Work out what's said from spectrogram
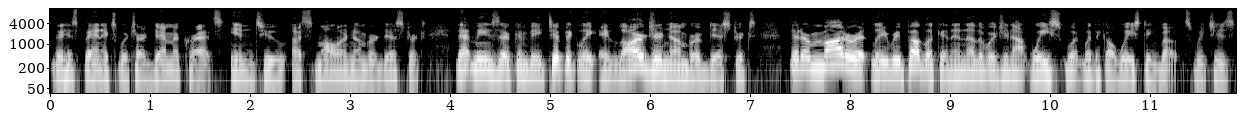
the hispanics which are democrats into a smaller number of districts. That means there can be typically a larger number of districts that are moderately republican. In other words you're not waste what, what they call wasting votes which is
